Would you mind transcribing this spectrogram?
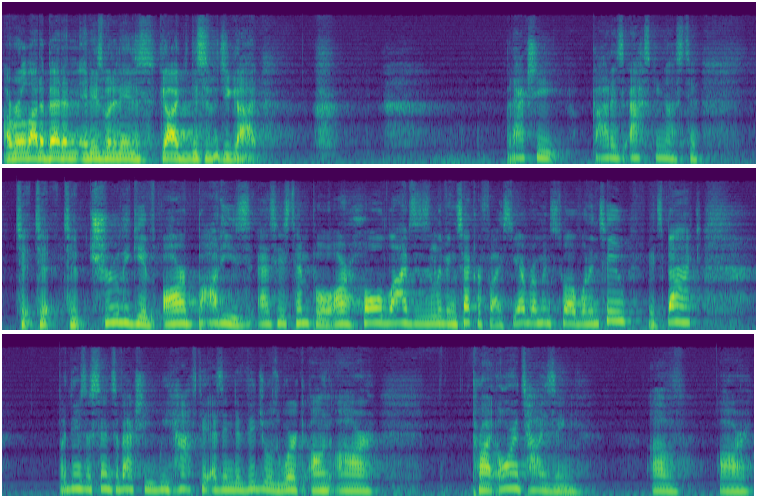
I roll out of bed and it is what it is. God, this is what you got. But actually, God is asking us to to, to, to truly give our bodies as his temple, our whole lives as a living sacrifice. Yeah, Romans 12, 1 and 2, it's back. But there's a sense of actually we have to, as individuals, work on our prioritizing of our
